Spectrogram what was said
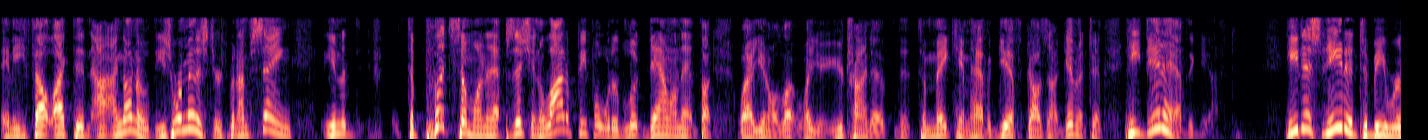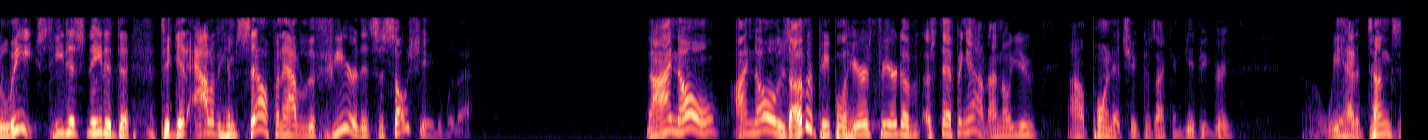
and he felt like that. I know these were ministers, but I'm saying, you know, to put someone in that position, a lot of people would have looked down on that and thought, well, you know, well, you're trying to to make him have a gift. God's not giving it to him. He did have the gift. He just needed to be released. He just needed to to get out of himself and out of the fear that's associated with that. Now I know, I know, there's other people here feared of, stepping out. I know you. I'll point at you because I can give you grief. Uh, we had a tongues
